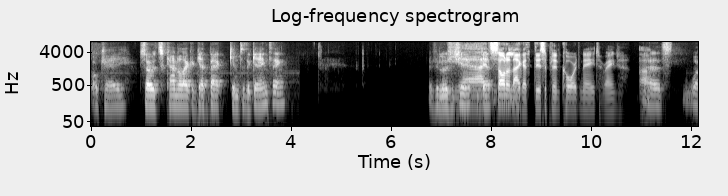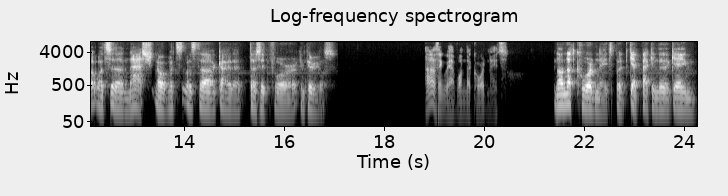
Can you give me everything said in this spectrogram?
okay. So it's kind of like a get back into the game thing. If you lose a ship, you Yeah, get- it's sort of like a discipline coordinate, right? Um, Uh, it's what what's uh Nash? No, what's what's the guy that does it for Imperials? I don't think we have one that coordinates. No, not coordinates, but get back in the game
